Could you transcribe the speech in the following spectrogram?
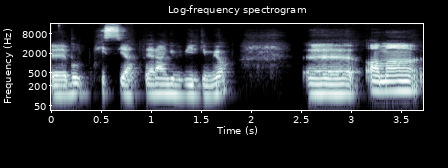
E, bu hissiyat, herhangi bir bilgim yok. Ama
